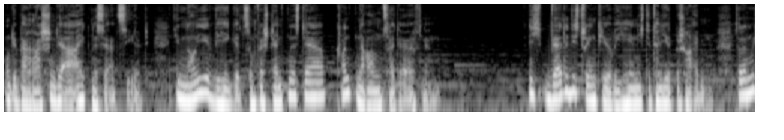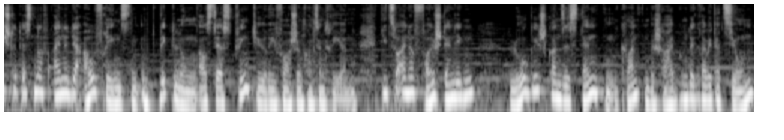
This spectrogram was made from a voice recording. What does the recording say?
und überraschende Ereignisse erzielt, die neue Wege zum Verständnis der Quantenraumzeit eröffnen. Ich werde die Stringtheorie hier nicht detailliert beschreiben, sondern mich stattdessen auf eine der aufregendsten Entwicklungen aus der Stringtheorieforschung konzentrieren, die zu einer vollständigen, logisch konsistenten Quantenbeschreibung der Gravitation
